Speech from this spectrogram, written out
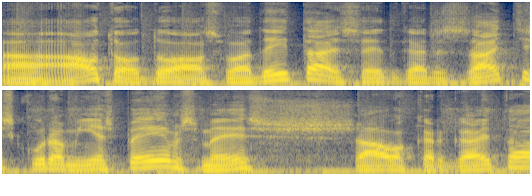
autoduāls vadītājs Edgars Zaķis, kuram iespējams mēs šā vakar gaitā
